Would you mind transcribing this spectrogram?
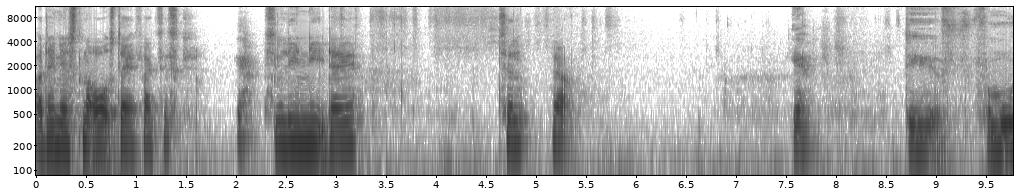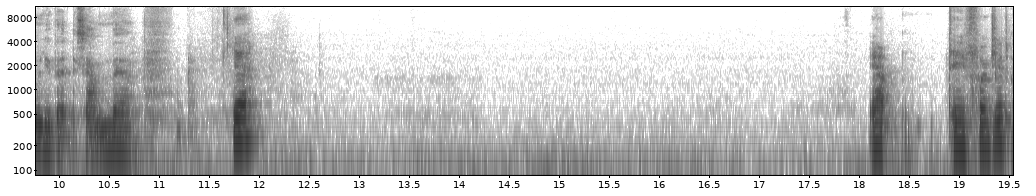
og det er næsten årsdag, faktisk. Ja. Sådan lige ni dage til. Ja. Ja, det er formodentlig været det samme vejr. Ja. Ja, det er frygteligt.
